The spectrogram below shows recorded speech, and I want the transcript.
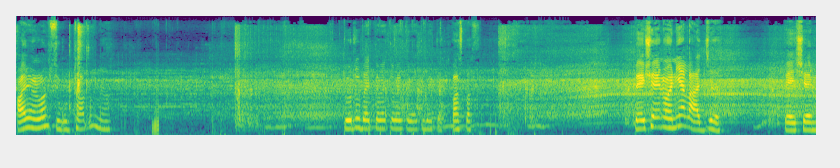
Aynen lan sizi kurtardım ya. Dur dur bekle bekle bekle bekle bekle. Bas bas. BŞN oynayalım hacı. BŞN.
